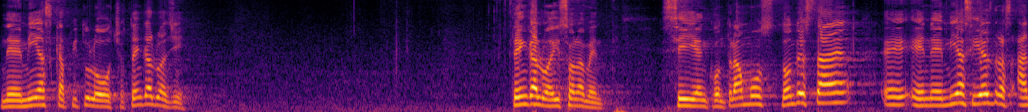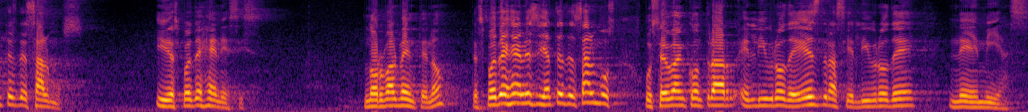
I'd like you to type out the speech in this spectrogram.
Nehemías capítulo 8, téngalo allí. Téngalo ahí solamente. Si encontramos, ¿dónde está eh, Nehemías y Esdras antes de Salmos y después de Génesis? Normalmente, ¿no? Después de Génesis y antes de Salmos, usted va a encontrar el libro de Esdras y el libro de Nehemías.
